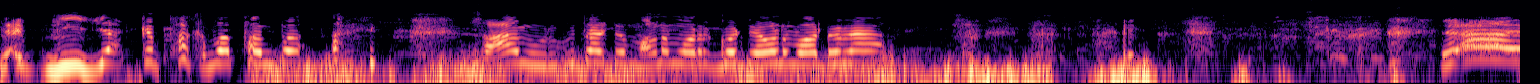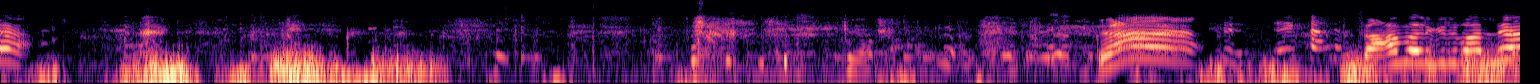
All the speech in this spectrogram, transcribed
ఎక్క పక్క మొత్తంతా స్వామి ఉరుకుతాంటే మనం ఉరగొట్టి మాటరా స్వామి అడిగిన వాళ్ళే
